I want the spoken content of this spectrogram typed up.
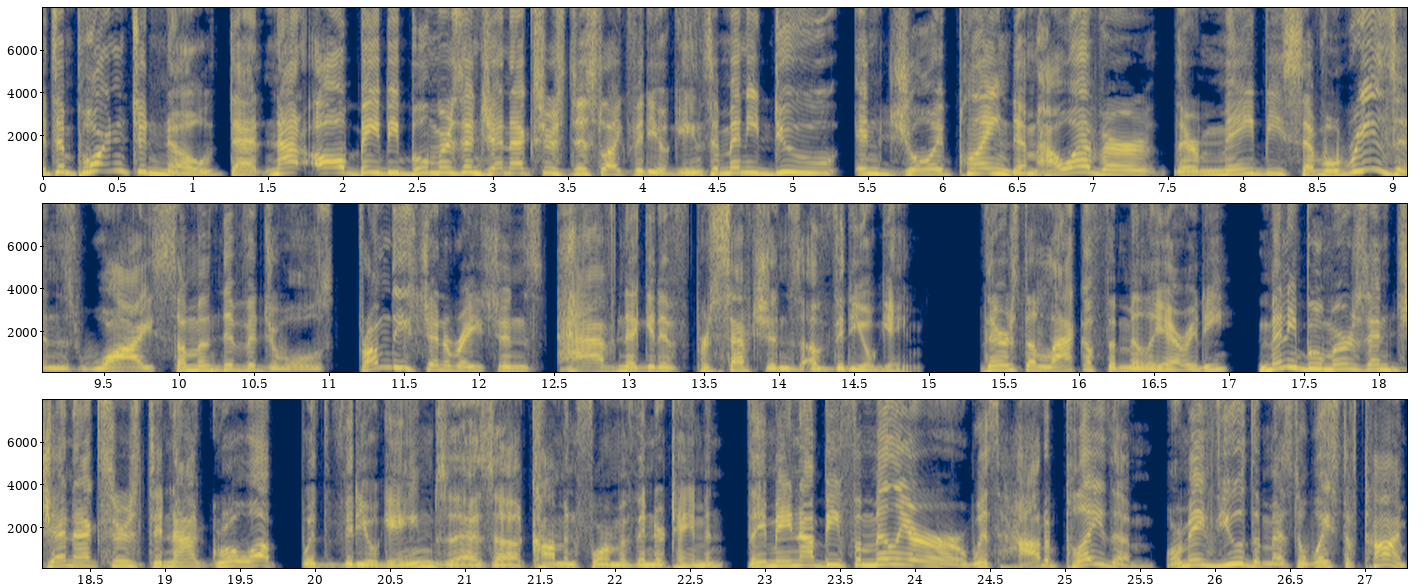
It's important to note that not all baby boomers and Gen Xers dislike video games, and many do enjoy playing them. However, there may be several reasons why some individuals from these generations have negative perceptions of video games. There's the lack of familiarity. Many boomers and Gen Xers did not grow up with video games as a common form of entertainment. They may not be familiar with how to play them or may view them as a waste of time.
